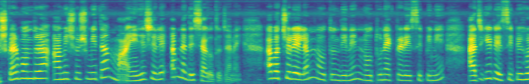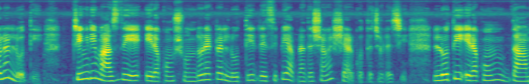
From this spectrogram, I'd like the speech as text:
নমস্কার বন্ধুরা, আমি সুস্মিতা, মায়ের হেসেলে আপনাদের স্বাগত জানাই। আবার চলে এলাম নতুন দিনের নতুন একটা রেসিপি নিয়ে। আজকের রেসিপি হলো লতি। চিংড়ি মাছ দিয়ে এরকম সুন্দর একটা লতির রেসিপি আপনাদের সঙ্গে শেয়ার করতে চলেছি। লতি এরকম দাম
